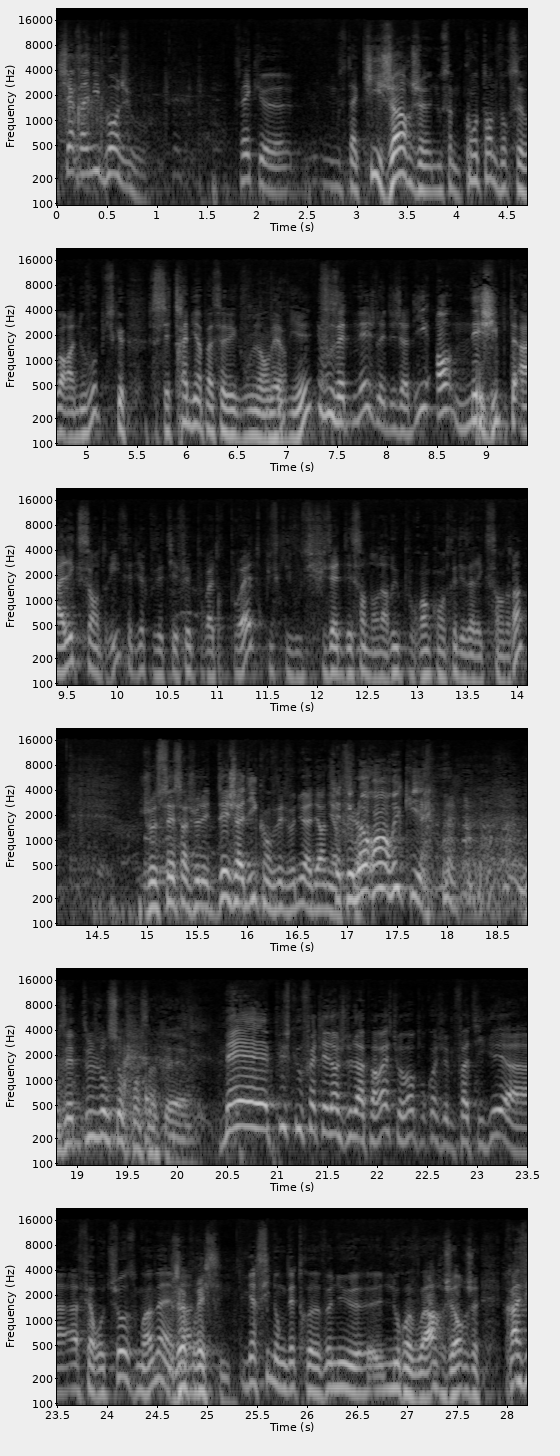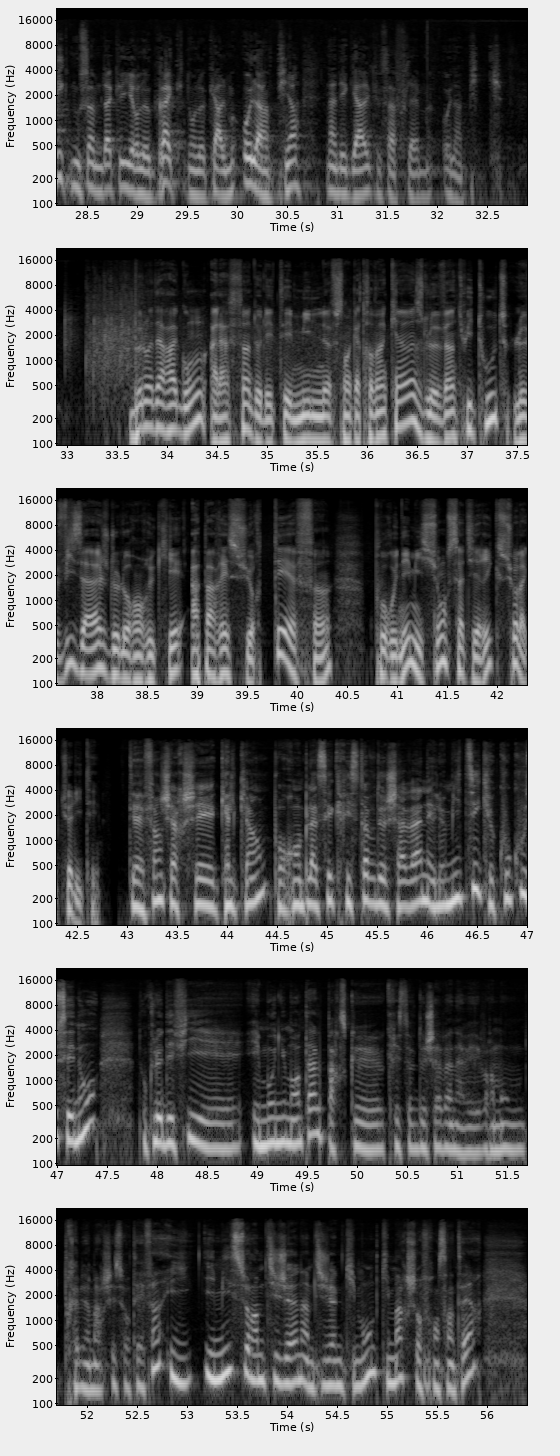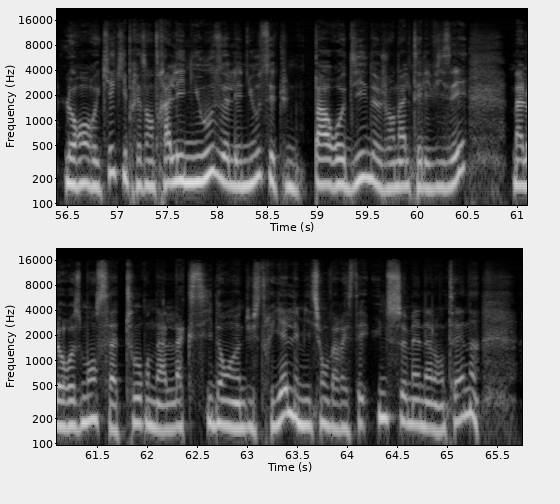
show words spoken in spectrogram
Chers amis, bonjour. Vous savez que Moustaki, Georges, nous sommes contents de vous recevoir à nouveau puisque ça s'est très bien passé avec vous l'an dernier. Vous êtes né, je l'ai déjà dit, en Égypte, à Alexandrie, c'est-à-dire que vous étiez fait pour être poète puisqu'il vous suffisait de descendre dans la rue pour rencontrer des Alexandrins. Je sais, ça je l'ai déjà dit quand vous êtes venu la dernière fois. C'était Laurent Ruquier. vous êtes toujours sur France Inter. Mais puisque vous faites l'éloge de la paresse, tu vas voir pourquoi je vais me fatiguer à, faire autre chose moi-même. Hein. J'apprécie. Merci donc d'être venu euh, nous revoir, Georges. Ravi que nous sommes d'accueillir le grec dont le calme olympien n'a d'égal que sa flemme olympique. Benoît d'Aragon, à la fin de l'été 1995, le 28 août, le visage de Laurent Ruquier apparaît sur TF1 pour une émission satirique sur l'actualité. TF1 cherchait quelqu'un pour remplacer Christophe de Chavannes et le mythique Coucou c'est nous. Donc le défi est, monumental parce que Christophe de Chavannes avait vraiment très bien marché sur TF1. Il, mise sur un petit jeune, un petit jeune qui monte, qui marche sur France Inter. Laurent Ruquier qui présentera les news. Les news, c'est une parodie de journal télévisé. Malheureusement, ça tourne à l'accident industriel. L'émission va rester une semaine à l'antenne.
